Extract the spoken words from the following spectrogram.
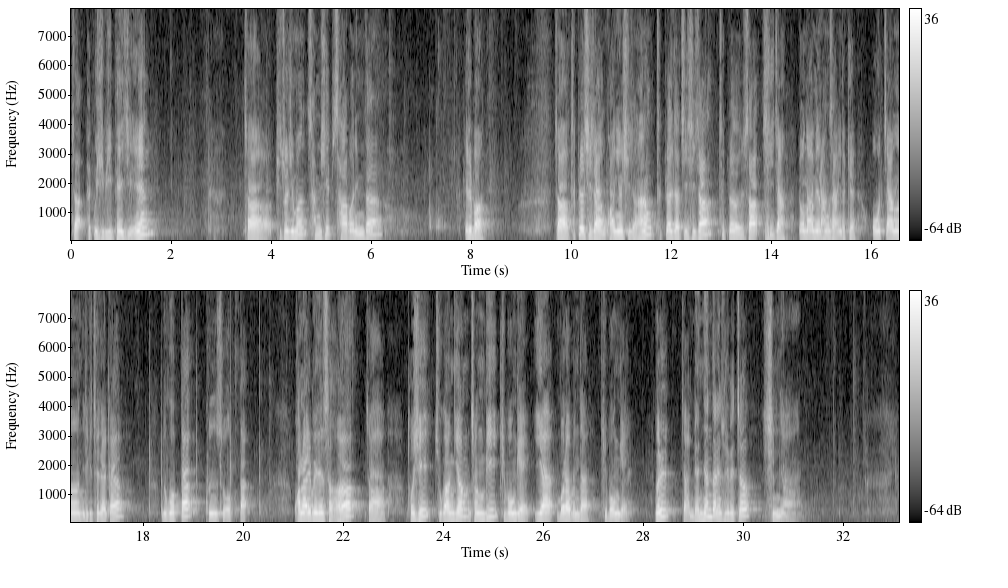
자, 192페이지. 자, 기출지문 34번입니다. 1번. 자, 특별시장, 광역시장, 특별자치시장, 특별도지사, 시장. 요 나오면 항상 이렇게 오장은 이렇게 처리할까요? 누구 없다? 군수 없다. 관할구에 대해서 자 도시 주관경 정비 기본계획 이하 뭐라 부른다? 기본계획을 자 몇 년 단위 수립했죠? 10년.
